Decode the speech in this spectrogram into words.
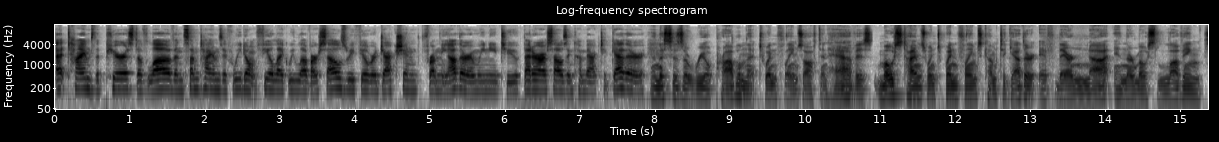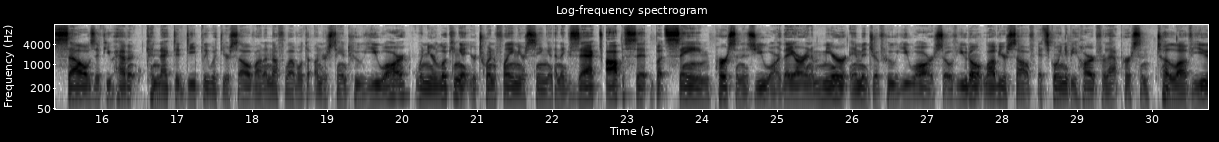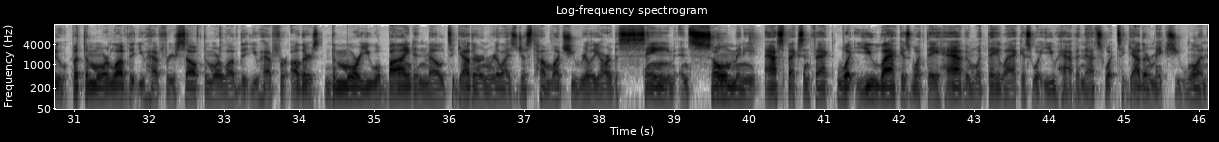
at times the purest of love. And sometimes, if we don't feel like we love ourselves, we feel rejection from the other, and we need to better ourselves and come back together. And this is a real problem that twin flames often have is most times when twin flames come together, if they're not in their most loving selves, if you haven't connected deeply with yourself on enough level to understand who you are, when you're looking at your twin flame, you're seeing an exact opposite but same person as you are. They are in a mirror image of who you are. So if you don't love yourself, it's going to be hard for that person to love you. But the more love that you have for yourself, the more love that you have for others, the more you will bind and meld together and realize just how much you really are the same in so many aspects. In fact, what you lack is what they have, and what they lack is what you have. And that's what together makes you one,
